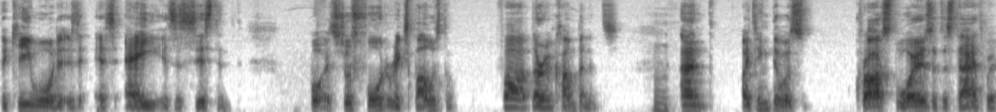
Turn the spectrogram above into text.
The key word is is a is assistant, but it's just further exposed them for their incompetence. Hmm. And I think there was crossed wires at the start where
